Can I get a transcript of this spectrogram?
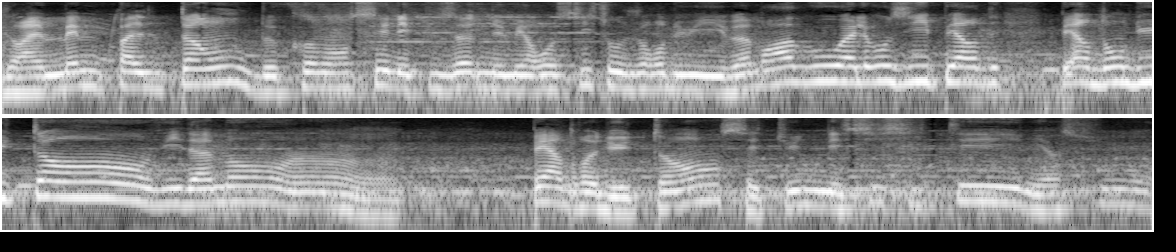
j'aurai même pas le temps de commencer l'épisode numéro 6 aujourd'hui. Bah bravo, allons-y, perdons du temps, évidemment. Hein. Perdre du temps, c'est une nécessité, bien sûr.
